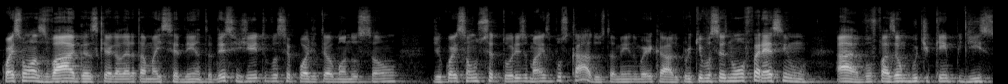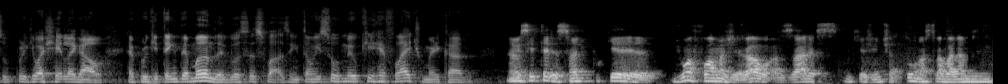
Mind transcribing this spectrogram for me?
Quais são as vagas que a galera está mais sedenta? Desse jeito você pode ter uma noção de quais são os setores mais buscados também no mercado. Porque vocês não oferecem um, ah, vou fazer um bootcamp disso porque eu achei legal. É porque tem demanda que vocês fazem. Então isso meio que reflete o mercado. Não, isso é interessante porque, de uma forma geral, as áreas em que a gente atua, nós trabalhamos em,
